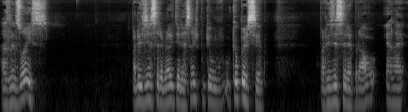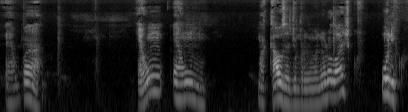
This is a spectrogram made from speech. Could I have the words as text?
As lesões. Paralisia cerebral é interessante porque o, o que eu percebo. A paralisia cerebral ela é uma. É um. É um. Uma causa de um problema neurológico único.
